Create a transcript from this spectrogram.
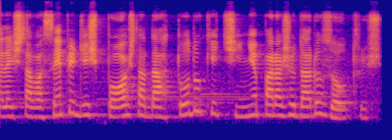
Ela estava sempre disposta a dar tudo o que tinha para ajudar os outros.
